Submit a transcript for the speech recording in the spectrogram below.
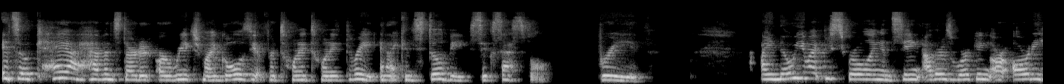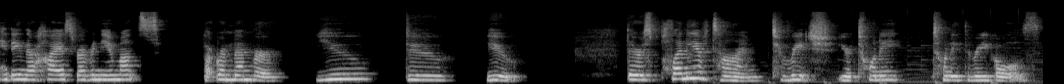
It's okay I haven't started or reached my goals yet for 2023 and I can still be successful. Breathe. I know you might be scrolling and seeing others working or already hitting their highest revenue months, but remember, you do you. There is plenty of time to reach your 2023 goals.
